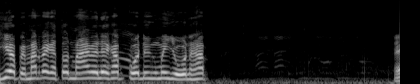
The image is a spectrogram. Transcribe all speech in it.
เชือกไปมัดไว้กับต้นไม้ไว้เลยครับ กลัวดึงไม่อยู่นะครับ แหม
